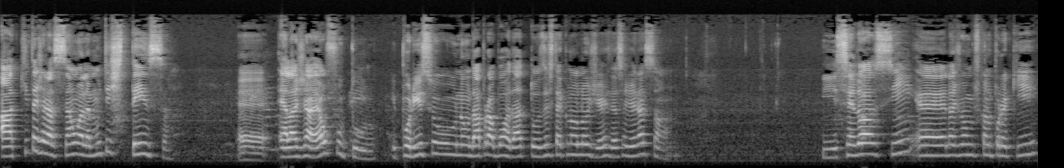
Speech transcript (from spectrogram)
a quinta geração ela é muito extensa. É, ela já é o futuro e por isso não dá para abordar todas as tecnologias dessa geração. E sendo assim, é, nós vamos ficando por aqui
